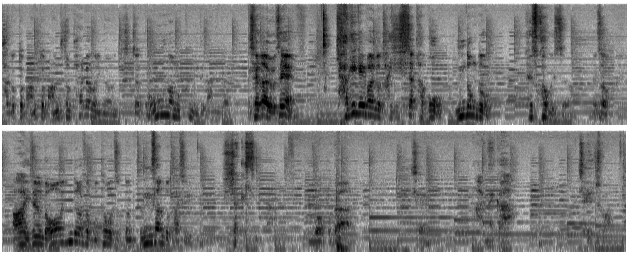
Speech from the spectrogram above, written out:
가격도 만또 19,800원이면 진짜 너무너무 큰 이득 아닌가요? 제가 요새 자기 개발도 다시 시작하고 운동도 계속하고 있어요. 그래서 아 이제는 너무 힘들어서 못하고 있었던 등산도 다시 시작했습니다. 무엇보다 제 아내가 제일 좋아합니다.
